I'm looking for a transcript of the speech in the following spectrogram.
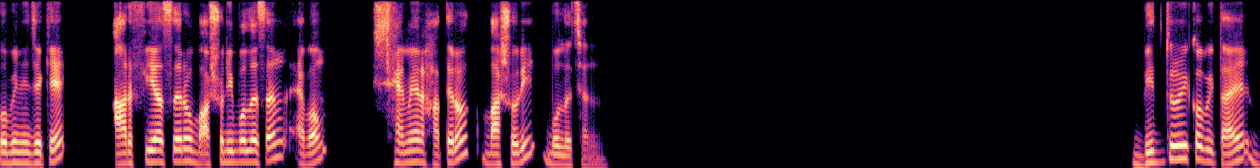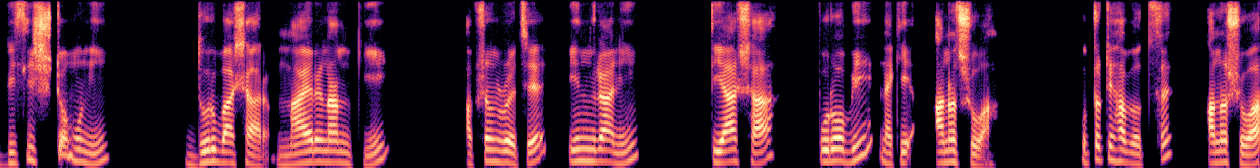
কবি নিজেকে আরফিয়াসেরও বাসরি বলেছেন এবং শ্যামের হাতেরও বাসরি বলেছেন। বিদ্রোহী কবিতায় বিশিষ্ট মুনি দুর্বাসার মায়ের নাম কি? অপশন রয়েছে ইন্দ্রাণী, তিয়াসা, পুরবী নাকি আনসোয়া? উত্তরটি হবে হচ্ছে আনসোয়া।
